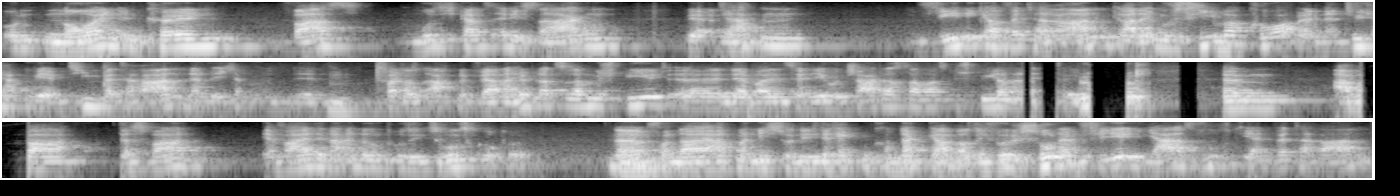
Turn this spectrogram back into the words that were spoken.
und 2009 in Köln war es, muss ich ganz ehrlich sagen, wir, wir hatten weniger Veteranen, gerade im Receiver-Core. Natürlich hatten wir im Team Veteranen. Ich habe 2008 hm. mit Werner Hippler zusammengespielt, äh, der bei den San Diego Chargers damals gespielt hat. Ähm, aber das war, er war halt in einer anderen Positionsgruppe. Ne? Von daher hat man nicht so den direkten Kontakt gehabt. Also ich würde schon empfehlen, ja, such dir einen Veteran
